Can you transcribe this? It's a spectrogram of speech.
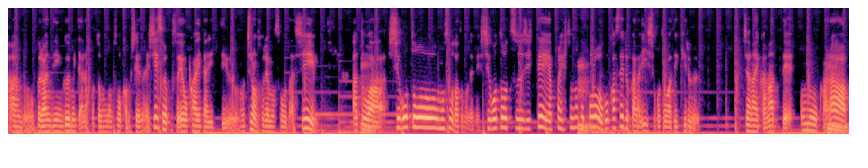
あのブランディングみたいなこともそうかもしれないしそれこそ絵を描いたりっていうもちろんそれもそうだしあとは仕事もそうだと思うんだよね、仕事を通じてやっぱり人の心を動かせるからいい仕事ができるじゃないかなって思うから、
